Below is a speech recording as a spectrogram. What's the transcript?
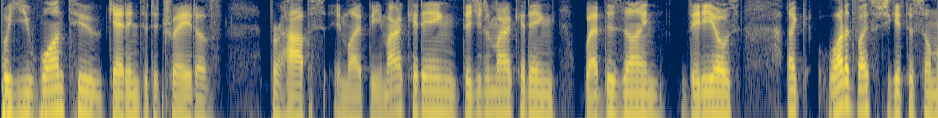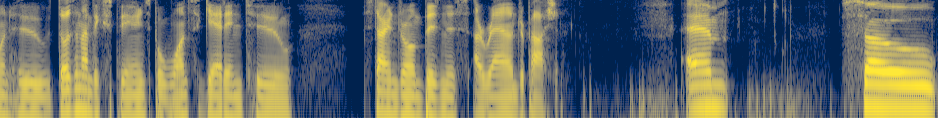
but you want to get into the trade of perhaps it might be marketing, digital marketing, web design, videos. Like, what advice would you give to someone who doesn't have experience but wants to get into starting their own business around their passion? Um, so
